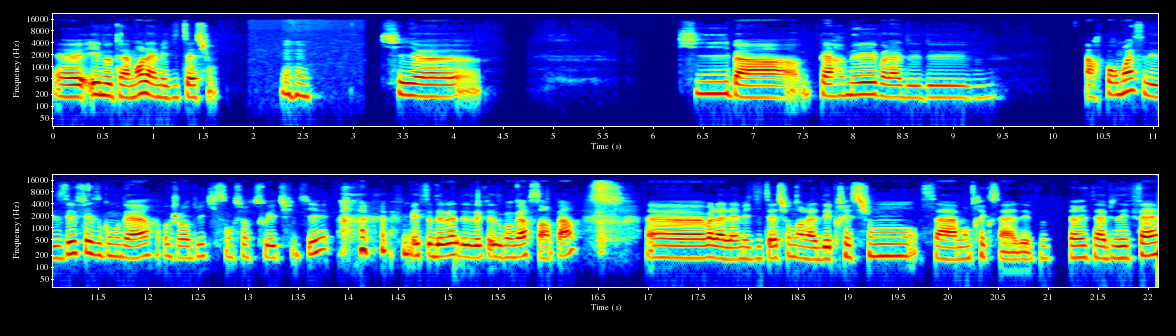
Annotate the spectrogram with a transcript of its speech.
et notamment la méditation, mmh qui qui bah, permet voilà de, de... alors pour moi c'est des effets secondaires aujourd'hui qui sont surtout étudiés mais c'est déjà des effets secondaires sympas. Euh, voilà la méditation dans la dépression ça a montré que ça a des véritables effets.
